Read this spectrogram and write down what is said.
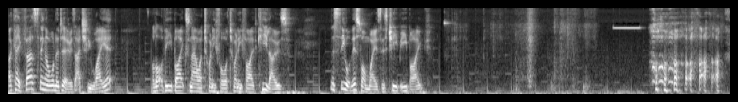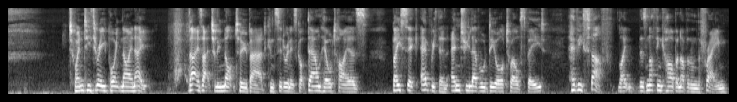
Okay, first thing I want to do is actually weigh it. A lot of e-bikes now are 24, 25 kilos. Let's see what this one weighs, this cheap e-bike. Twenty-three point nine eight. That is actually not too bad, considering it's got downhill tyres, basic everything, entry level Deore 12 speed, heavy stuff. Like there's nothing carbon other than the frame.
